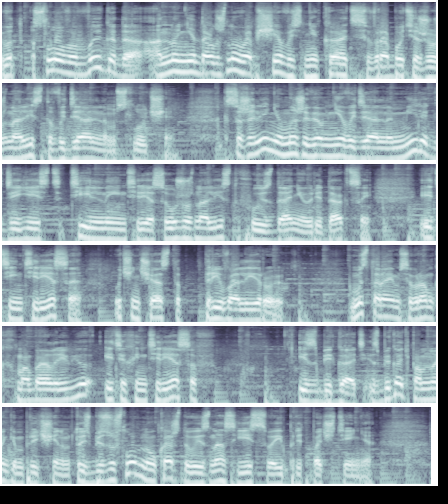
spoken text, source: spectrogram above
Вот слово «выгода», оно не должно вообще возникать в работе журналиста в идеальном случае. К сожалению, мы живем не в идеальном мире, где есть иные интересы у журналистов, у изданий, у редакций. Эти интересы очень часто превалируют. Мы стараемся в рамках Mobile Review этих интересов избегать. Избегать по многим причинам. То есть, безусловно, у каждого из нас есть свои предпочтения.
